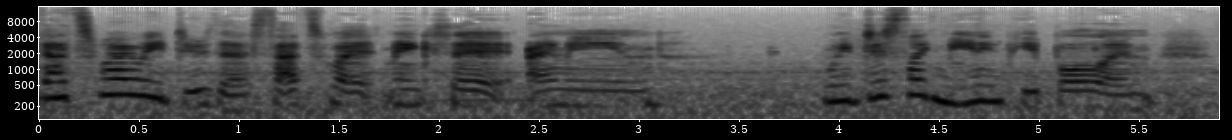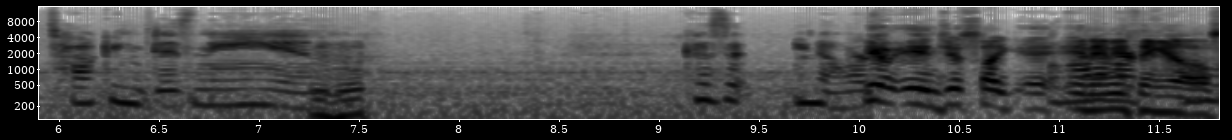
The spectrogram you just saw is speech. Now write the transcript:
That's why we do this. That's what makes it. I mean, we just like meeting people and talking Disney and hmm because it, you know, our, Yeah, and just like in anything else,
